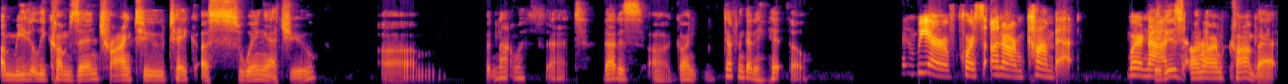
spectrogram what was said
immediately comes in trying to take a swing at you um, but not with that. That is uh, going definitely going to hit though. And we are, of course, unarmed combat. We're not. It is uh, unarmed combat,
